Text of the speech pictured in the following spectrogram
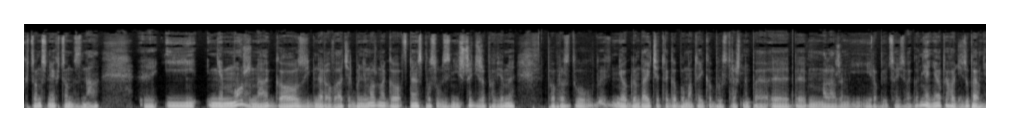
chcąc nie chcąc zna i nie można go zignorować albo nie można go w ten sposób zniszczyć, że powiemy po prostu nie oglądajcie tego, bo Matejko był strasznym malarzem i, i robił coś złego. Nie, nie o to chodzi zupełnie.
